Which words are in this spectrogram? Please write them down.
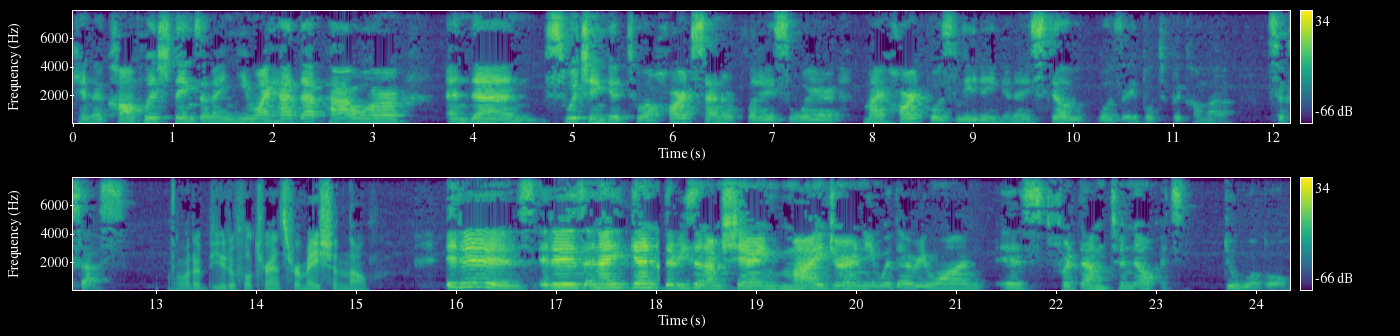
can accomplish things and I knew I had that power and then switching it to a heart center place where my heart was leading and I still was able to become a success. What a beautiful transformation, though. It is. It is. And I, again, the reason I'm sharing my journey with everyone is for them to know it's doable.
